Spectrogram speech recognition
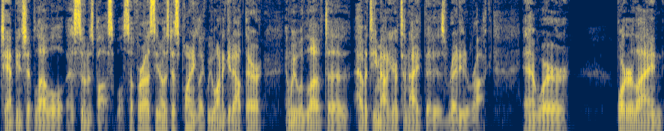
championship level as soon as possible. So for us, you know, it's disappointing. Like we want to get out there and we would love to have a team out here tonight that is ready to rock. And we're borderline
